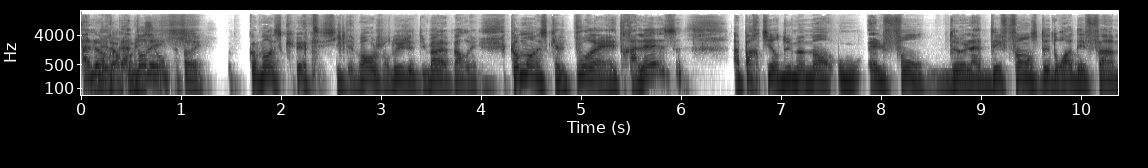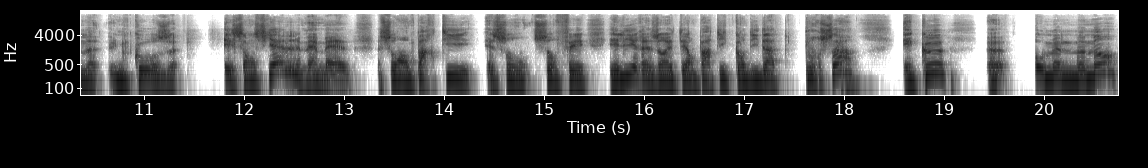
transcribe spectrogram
Alors, attendez, attendez. Comment est-ce que, décidément, aujourd'hui, j'ai du mal à parler. Comment est-ce qu'elles pourraient être à l'aise à partir du moment où elles font de la défense des droits des femmes une cause essentielle, même elles sont en partie, elles sont, sont fait élire, elles ont été en partie candidates pour ça, et que, euh, au même moment,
